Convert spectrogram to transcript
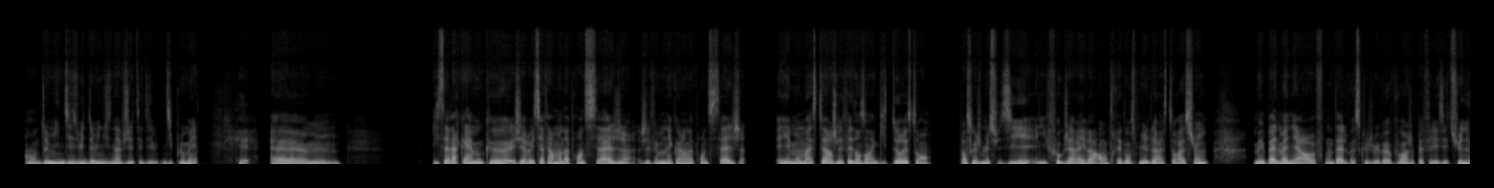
en 2018-2019, j'ai été diplômée. Euh, il s'avère quand même que j'ai réussi à faire mon apprentissage. J'ai fait mon école en apprentissage et mon master, je l'ai fait dans un guide de restaurant. Parce que je me suis dit, il faut que j'arrive à entrer dans ce milieu de la restauration, mais pas de manière euh, frontale parce que je vais pas pouvoir, j'ai pas fait les études.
